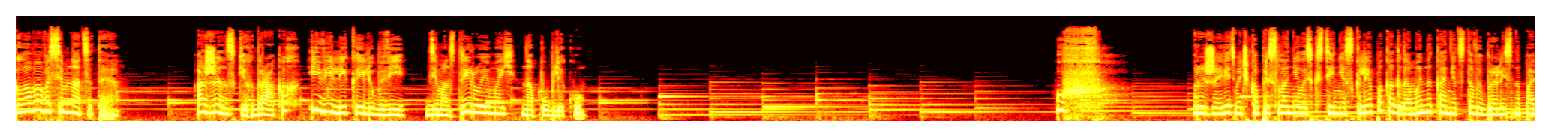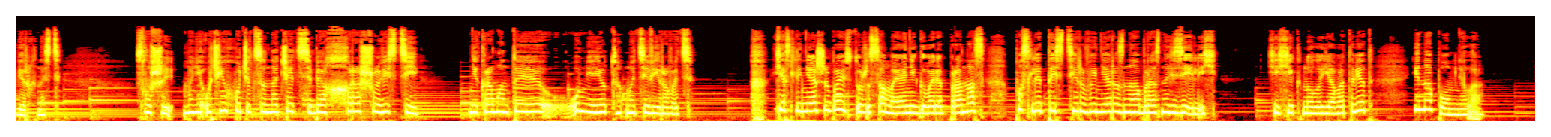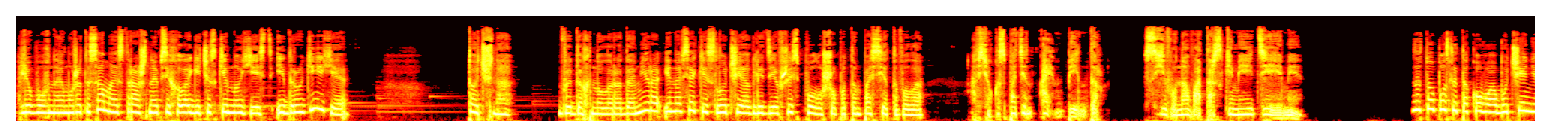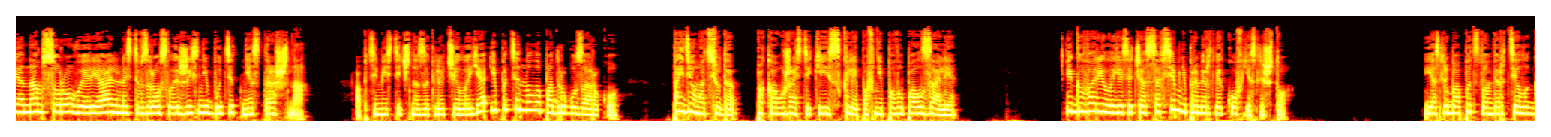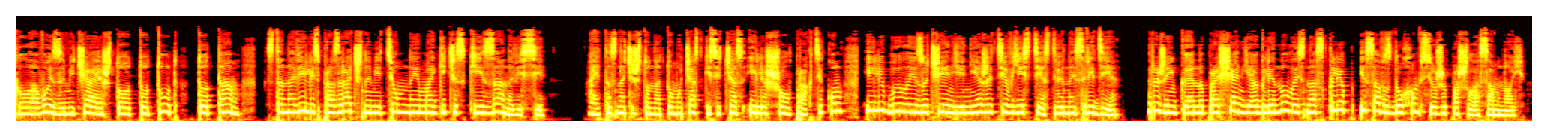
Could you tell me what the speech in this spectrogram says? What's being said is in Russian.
Глава 18. О женских драках и великой любви, демонстрируемой на публику. Уф. Рыжая ведьмочка прислонилась к стене склепа, когда мы наконец-то выбрались на поверхность. Слушай, мне очень хочется начать себя хорошо вести. Некроманты умеют мотивировать. Если не ошибаюсь, то же самое они говорят про нас после тестирования разнообразных зелий. Хихикнула я в ответ и напомнила. Любовная, может, и самое страшное психологически, но есть и другие. Точно, выдохнула Радомира и на всякий случай, оглядевшись, полушепотом посетовала. А все господин Айнбиндер с его новаторскими идеями. Зато после такого обучения нам суровая реальность взрослой жизни будет не страшна. Оптимистично заключила я и потянула подругу за руку. «Пойдем отсюда, пока ужастики из склепов не повыползали». И говорила я сейчас совсем не про мертвяков, если что. Я с любопытством вертела головой, замечая, что то тут, то там становились прозрачными темные магические занавеси, а это значит, что на том участке сейчас или шел практикум, или было изучение нежити в естественной среде. Рыженькая на прощанье оглянулась на склеп и со вздохом все же пошла со мной.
